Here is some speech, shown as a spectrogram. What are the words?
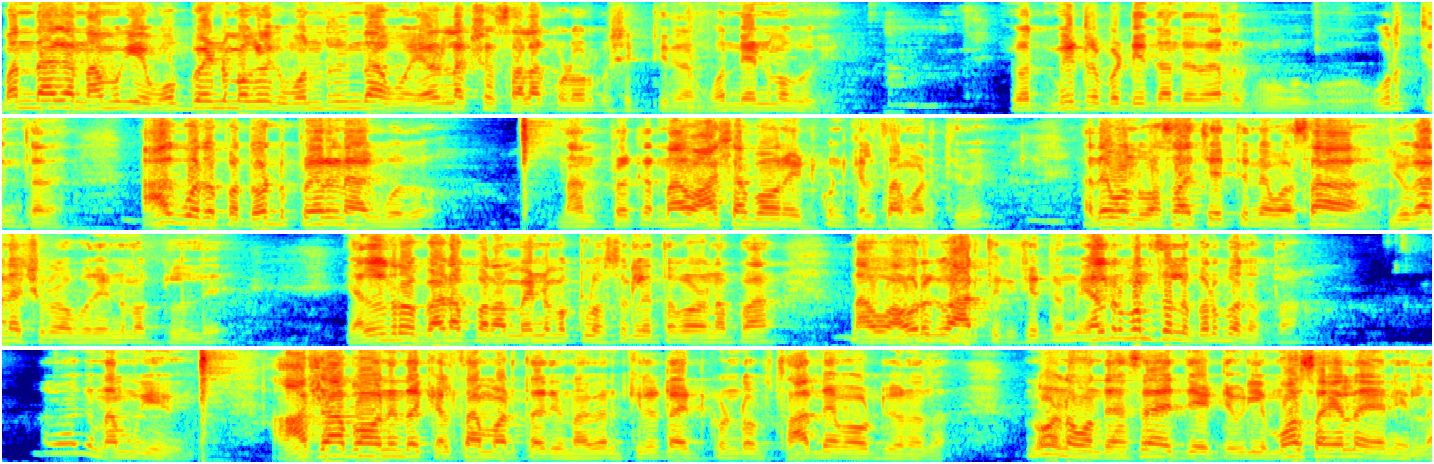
ಬಂದಾಗ ನಮಗೆ ಒಬ್ಬ ಹೆಣ್ಮಗಳಿಗೆ ಒಂದರಿಂದ ಎರಡು ಲಕ್ಷ ಸಾಲ ಕೊಡೋರ್ಗೂ ಶಕ್ತಿ ಇದೆ ನಮ್ಗೆ, ಒಂದು ಹೆಣ್ಮಗುಗೆ. ಇವತ್ತು ಮೀಟ್ರ್ ಬಡ್ಡಿ ದಂಧೆ ಉರು ತಿಂತಾರೆ. ಆಗ್ಬೋದಪ್ಪ, ದೊಡ್ಡ ಪ್ರೇರಣೆ ಆಗ್ಬೋದು. ನನ್ನ ಪ್ರಕಾರ, ನಾವು ಆಶಾಭಾವನೆ ಇಟ್ಕೊಂಡು ಕೆಲಸ ಮಾಡ್ತೀವಿ. ಅದೇ ಒಂದು ಹೊಸ ಚೈತನ್ಯ, ಹೊಸ ಯುಗಾನೇ ಶುರು ಆಗ್ಬೋದು ಹೆಣ್ಮಕ್ಳಲ್ಲಿ ಎಲ್ಲರೂ ಬೇಡಪ್ಪ, ನಮ್ಮ ಹೆಣ್ಣು ಮಕ್ಕಳು ಹೊಸಗಳೇ ತೊಗೊಳ್ಳೋಣಪ್ಪ. ನಾವು ಅವ್ರಿಗೂ ಆರ್ಥಿಕ ಚೈತನ್ಯ ಎಲ್ಲರ ಮನಸ್ಸಲ್ಲಿ ಬರ್ಬೋದಪ್ಪ. ಅವಾಗ ನಮಗೆ ಆಶಾಭಾವನೆಯಿಂದ ಕೆಲಸ ಮಾಡ್ತಾ ಇದೀವಿ. ನಾವೇನು ಕಿರೀಟ ಇಟ್ಕೊಂಡು ಸಾಧನೆ ಮಾಡ್ಬಿಟ್ಟಿವಿ ಅನ್ನೋಲ್ಲ ನೋಡೋಣ, ಒಂದು ಹೆಸರು ಹೆಜ್ಜೆ ಇಟ್ಟಿವಿ ಇಲ್ಲಿ ಮೋಸ ಎಲ್ಲ ಏನಿಲ್ಲ.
